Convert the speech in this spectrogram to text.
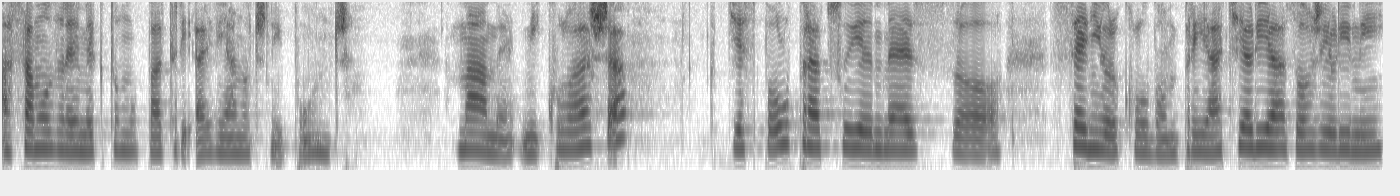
a samozrejme k tomu patrí aj vianočný punč. Máme Mikuláša, kde spolupracujeme s senior klubom Priatelia zo Žiliny,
